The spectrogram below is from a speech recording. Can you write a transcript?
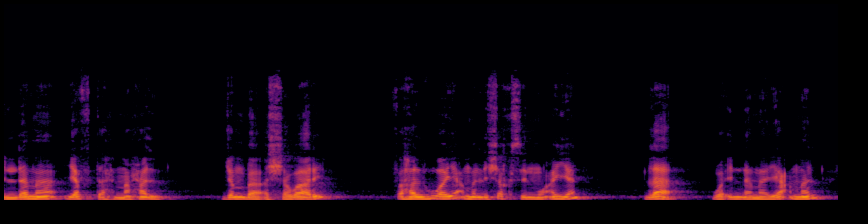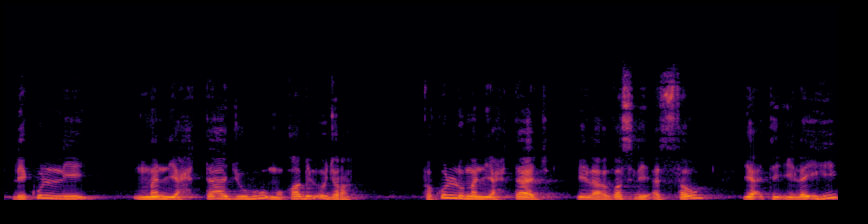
عندما يفتح محل جنب الشوارع فهل هو يعمل لشخص معين؟ لا وإنما يعمل لكل من يحتاجه مقابل أجرة فكل من يحتاج إلى غسل الثوب يأتي إليه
